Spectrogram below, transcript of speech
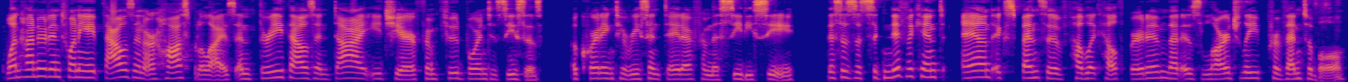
128,000 are hospitalized and 3,000 die each year from foodborne diseases, according to recent data from the CDC. This is a significant and expensive public health burden that is largely preventable.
